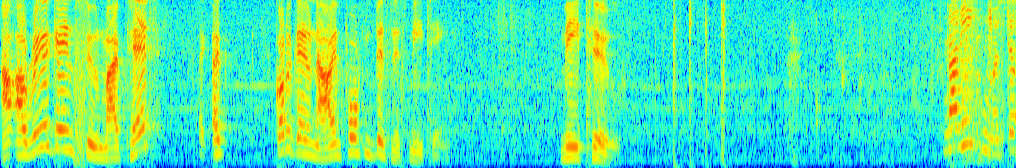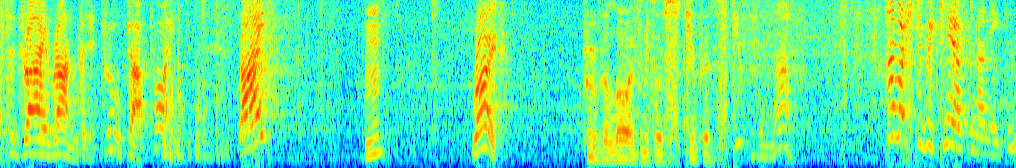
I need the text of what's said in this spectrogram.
I'll ring again soon, my pet. I- I- got to go now. Important business meeting. Me too. Nuneaton was just a dry run, but it proved our point. Right? Hmm? Right. Prove the law isn't so stupid. Stupid enough. How much did we clear for Nuneaton?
